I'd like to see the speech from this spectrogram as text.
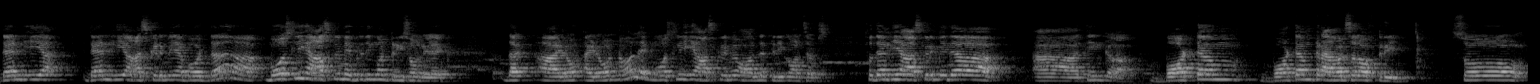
Then he then he asked me about the mostly he asked me everything on trees only like that I don't I don't know like mostly he asked me all the tree concepts. So then he asked me the uh, I think uh, bottom bottom traversal of tree. So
